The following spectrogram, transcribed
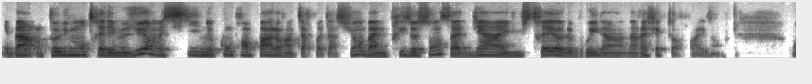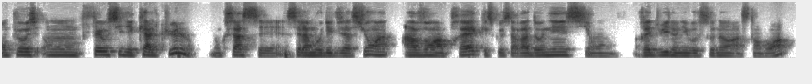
eh ben, on peut lui montrer des mesures, mais s'il ne comprend pas leur interprétation, ben, une prise de son, ça aide bien à illustrer euh, le bruit d'un réfectoire, par exemple. On, peut on, fait aussi des calculs, donc ça c'est la modélisation, hein. avant-après, qu'est-ce que ça va donner si on réduit le niveau sonore à cet endroit.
